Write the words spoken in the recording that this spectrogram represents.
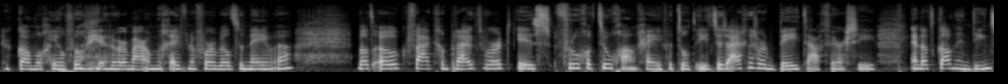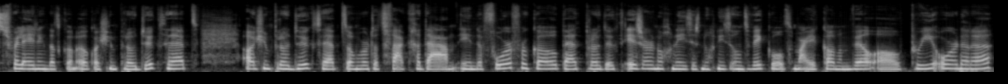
er kan nog heel veel meer hoor, maar om nog even een voorbeeld te nemen. Wat ook vaak gebruikt wordt, is vroege toegang geven tot iets. Dus eigenlijk een soort beta-versie. En dat kan in dienstverlening, dat kan ook als je een product hebt. Als je een product hebt, dan wordt dat vaak gedaan in de voorverkoop. Het product is er nog niet, is nog niet ontwikkeld, maar je kan hem wel al pre-orderen.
